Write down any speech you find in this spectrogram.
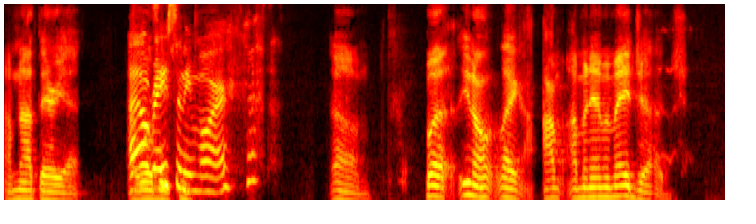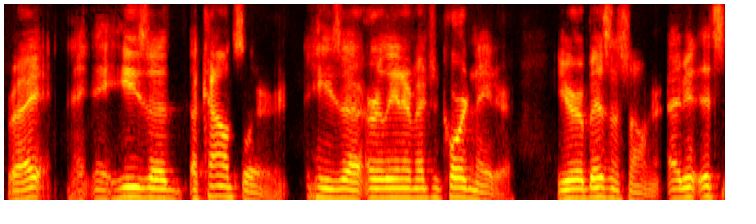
i'm not there yet. I, I don't race anymore. Um but you know, like I'm I'm an MMA judge, right? He's a, a counselor. He's a early intervention coordinator. You're a business owner. I mean, it's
